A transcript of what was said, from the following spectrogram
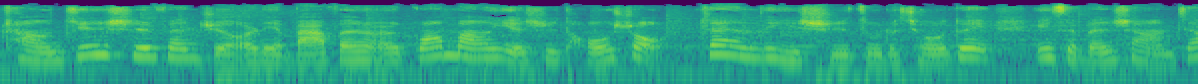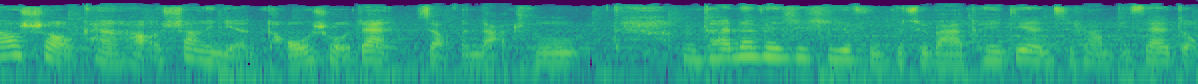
场均失分只有二点八分，而光芒也是投手战力十足的球队，因此本场交手看好上演投手战，小分打出。我们团队分析师福布奇巴推荐这场比赛总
